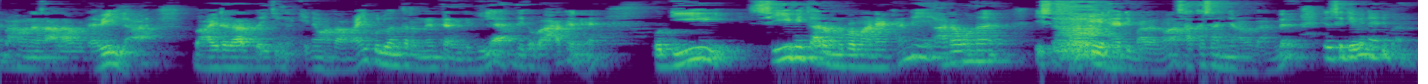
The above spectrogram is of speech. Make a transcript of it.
භාවනා ශාලාවකට ඇවිල්ලා බාහිර දාද්ද ඉතින් එනවා තමයි. පුළුවන් තරම් නැත්නම් ගිහිලා දෙක වහගෙන පොඩි සීමිත අරමුණු ප්‍රමාණයක් හන්නේ අරමුණ ඉස්සරහට වෙන හැටි බලනවා සකසඤ්ඤාව ගන්න. ඊටසේ ගෙවෙන හැටි බලනවා.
